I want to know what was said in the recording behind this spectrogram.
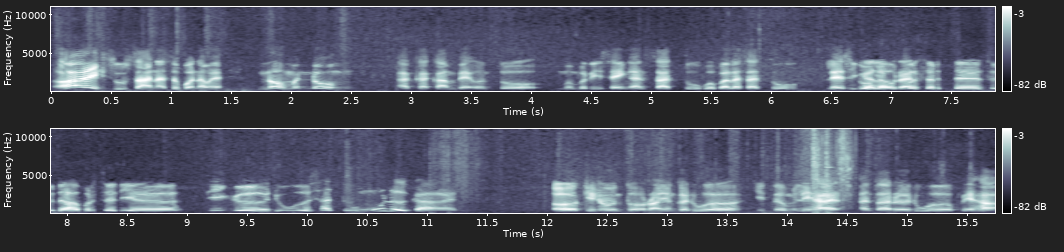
ai susah nak sebut namanya Noh Mendung. Akan comeback untuk memberi saingan satu berbalas satu. Let's go Kalau Gibran. peserta sudah bersedia, 3, 2, 1, mulakan. Okey, untuk round yang kedua, kita melihat antara dua pihak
